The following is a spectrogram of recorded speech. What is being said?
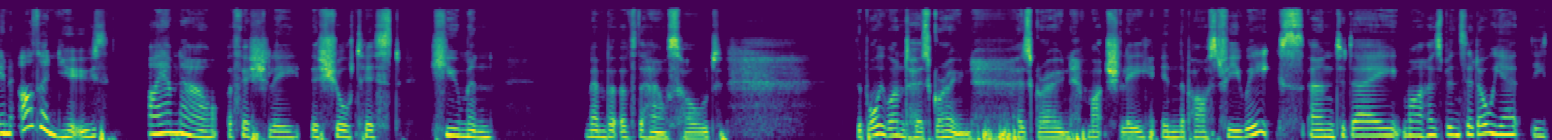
in other news, I am now officially the shortest human member of the household. The boy wonder has grown, has grown muchly in the past few weeks. And today my husband said, Oh, yeah, he's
